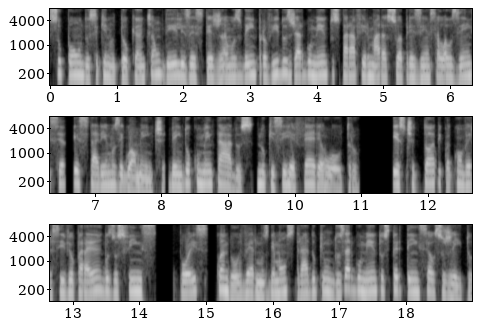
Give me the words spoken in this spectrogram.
supondo-se que no tocante a um deles estejamos bem providos de argumentos para afirmar a sua presença ou ausência, estaremos igualmente bem documentados no que se refere ao outro. Este tópico é conversível para ambos os fins, Pois, quando houvermos demonstrado que um dos argumentos pertence ao sujeito,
